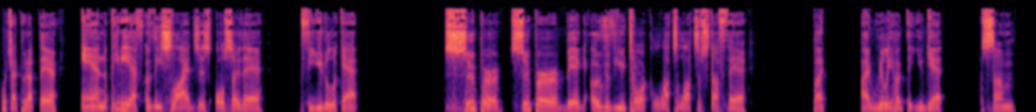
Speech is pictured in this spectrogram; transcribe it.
which I put up there. And the PDF of these slides is also there for you to look at. Super, super big overview talk, lots and lots of stuff there. But I really hope that you get some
